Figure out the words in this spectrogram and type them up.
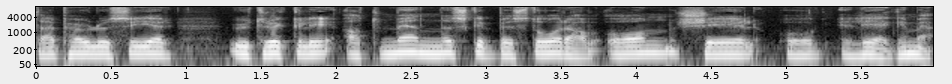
der Paulus sier uttrykkelig at mennesket består av ånd, sjel og legeme.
